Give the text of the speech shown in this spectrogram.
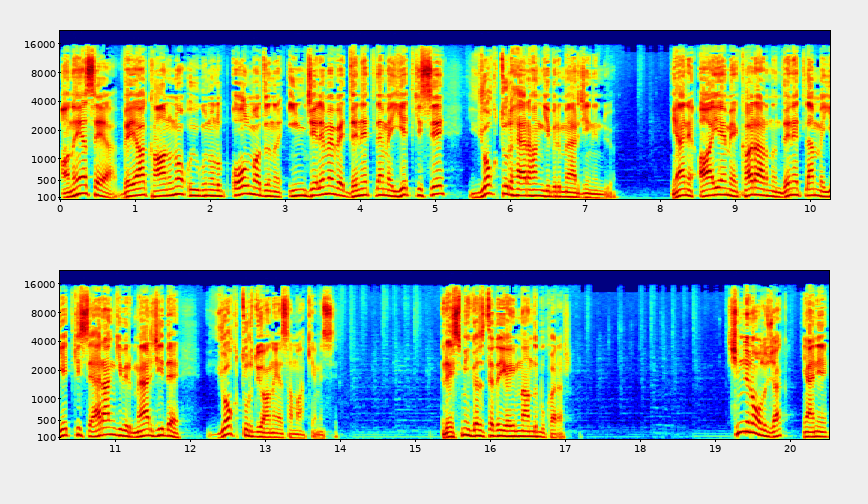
Anayasaya veya kanuna uygun olup olmadığını inceleme ve denetleme yetkisi yoktur herhangi bir mercinin diyor. Yani AYM kararının denetlenme yetkisi herhangi bir mercide yoktur diyor Anayasa Mahkemesi. Resmi gazetede yayınlandı bu karar. Şimdi ne olacak? Yani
